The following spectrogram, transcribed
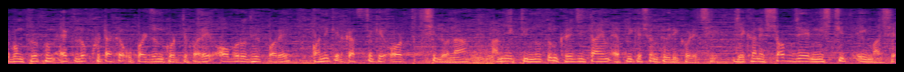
এবং প্রথম এক লক্ষ টাকা উপার্জন করতে পারে। অবরোধের পরে অনেকের কাছ থেকে অর্থ ছিল না। আমি একটি নতুন ক্রেজি টাইম অ্যাপ্লিকেশন তৈরি করেছি যেখানে সব যে নিশ্চিত এই মাসে।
